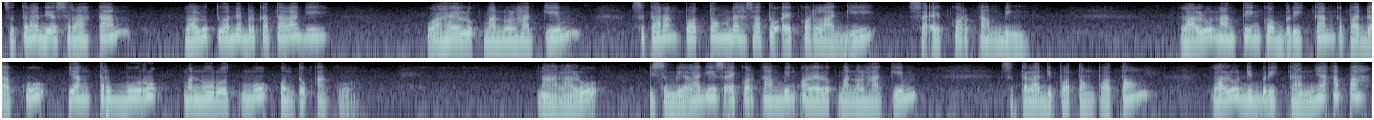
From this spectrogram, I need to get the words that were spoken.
setelah dia serahkan, lalu tuannya berkata lagi, "Wahai Lukmanul Hakim, sekarang potong dah satu ekor lagi, seekor kambing. Lalu nanti engkau berikan kepadaku yang terburuk menurutmu untuk aku." Nah, lalu disembelih lagi seekor kambing oleh Lukmanul Hakim. Setelah dipotong-potong, lalu diberikannya apa?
